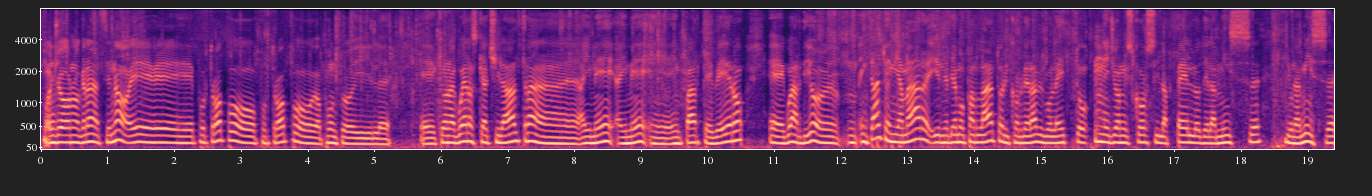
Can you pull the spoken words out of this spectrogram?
Buongiorno, grazie. No, e, purtroppo, purtroppo appunto il eh, che una guerra scacci l'altra, eh, ahimè, ahimè eh, in parte è vero. Eh, guardi, io eh, intanto in Myanmar ne abbiamo parlato, ricorderà, avevo letto nei giorni scorsi l'appello della Miss, di una Miss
